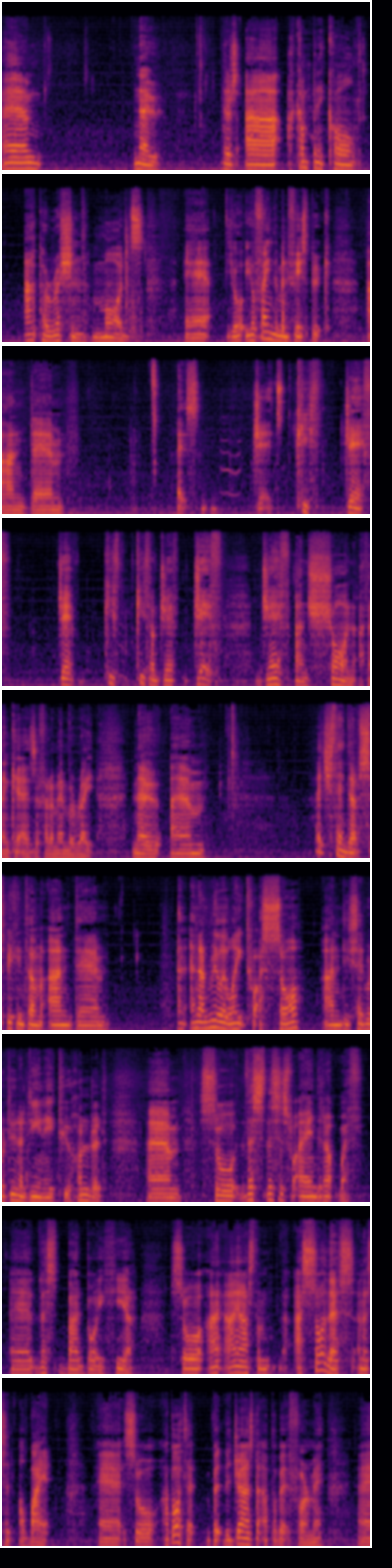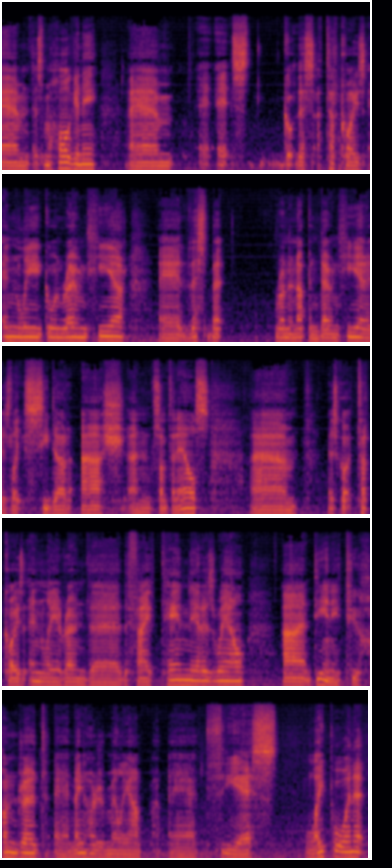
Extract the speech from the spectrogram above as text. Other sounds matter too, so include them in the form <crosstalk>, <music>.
Um, now, there's a, a company called Apparition Mods. Uh, you'll, you'll find them in Facebook, and um, it's it's Keith, Jeff, Jeff, Keith, Keith or Jeff, Jeff, Jeff and Sean, I think it is, if I remember right. Now, um, I just ended up speaking to him, and um, and and I really liked what I saw. And he said we're doing a DNA 200. Um, so this this is what I ended up with. Uh, this bad boy here. So I, I asked him. I saw this and I said I'll buy it. Uh, so I bought it, but they jazzed it up a bit for me. Um, it's mahogany. Um, it's got this a turquoise inlay going round here. Uh, this bit running up and down here is like cedar, ash, and something else. Um, it's got turquoise inlay around the the 510 there as well. Uh, DNA 200, uh, 900 milliamp uh, 3S lipo in it,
